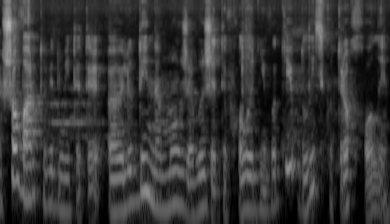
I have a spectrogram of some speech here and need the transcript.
Що варто відмітити? Е, людина може вижити в холодній воді близько 3 хвилин.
